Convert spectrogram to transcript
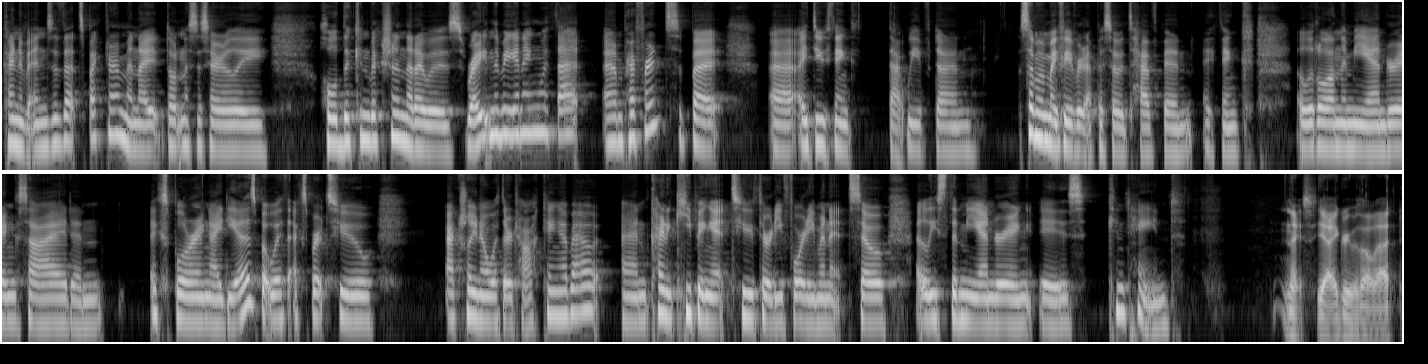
kind of ends of that spectrum and i don't necessarily hold the conviction that i was right in the beginning with that um, preference but uh, i do think that we've done some of my favorite episodes have been, I think, a little on the meandering side and exploring ideas, but with experts who actually know what they're talking about and kind of keeping it to 30, 40 minutes. So at least the meandering is contained. Nice. Yeah, I agree with all that.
